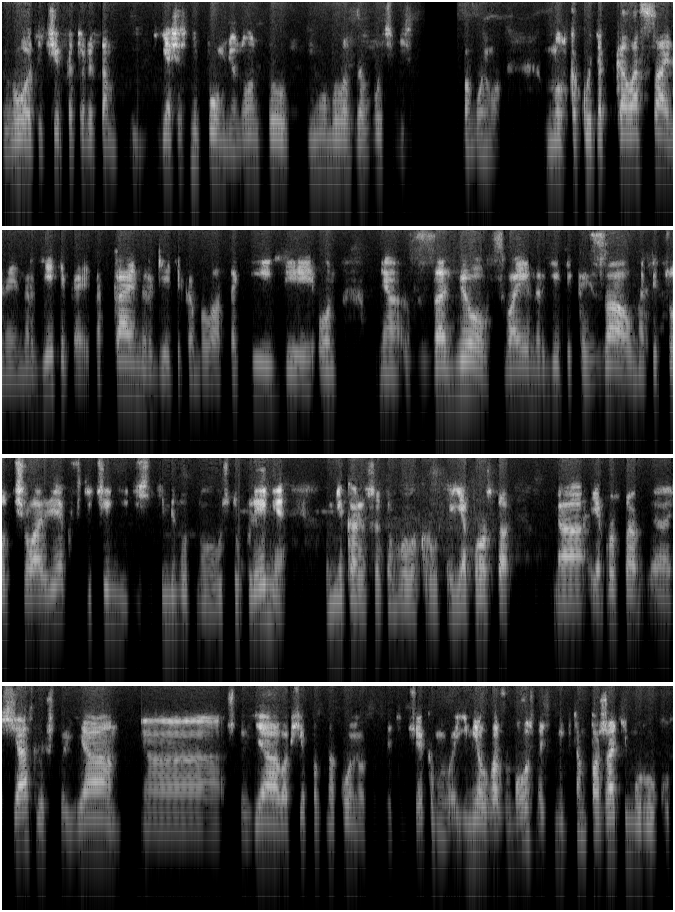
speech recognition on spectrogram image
вот, и человек, который там, я сейчас не помню, но он был, ему было за 80, по-моему, но с какой-то колоссальной энергетикой, такая энергетика была, такие идеи, он э, завел своей энергетикой зал на 500 человек в течение 10-минутного выступления, мне кажется, это было круто. Я просто я просто э, счастлив, что я, а, что я вообще познакомился с этим человеком, имел возможность ну, там, пожать ему руку.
